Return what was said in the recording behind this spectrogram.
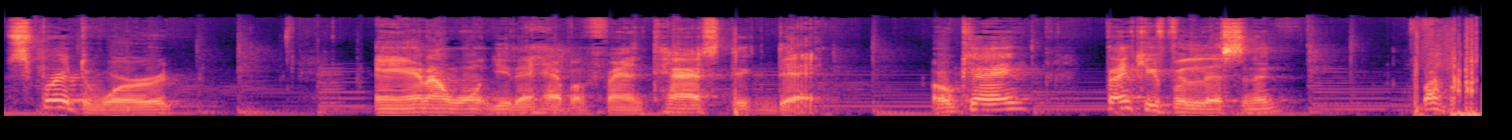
spread the word, and I want you to have a fantastic day. Okay? Thank you for listening. Bye.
